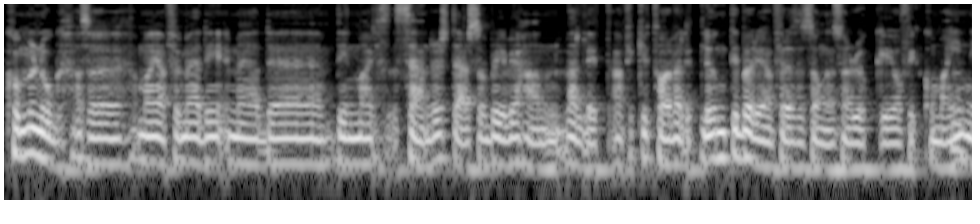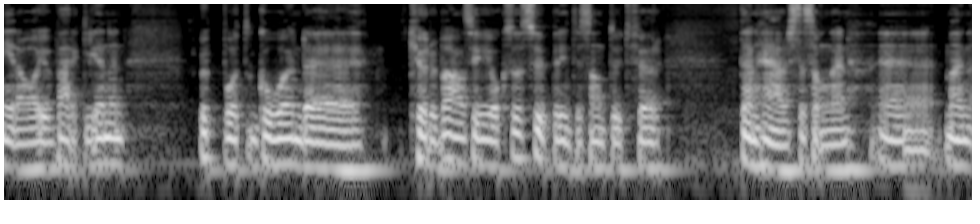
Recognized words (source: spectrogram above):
kommer nog, alltså om man jämför med, din- med eh, din Miles Sanders där så blev ju han väldigt, han fick ju ta det väldigt lugnt i början förra säsongen som rookie och fick komma in i det och har ju verkligen en uppåtgående kurva. Han ser ju också superintressant ut för den här säsongen. Eh, men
